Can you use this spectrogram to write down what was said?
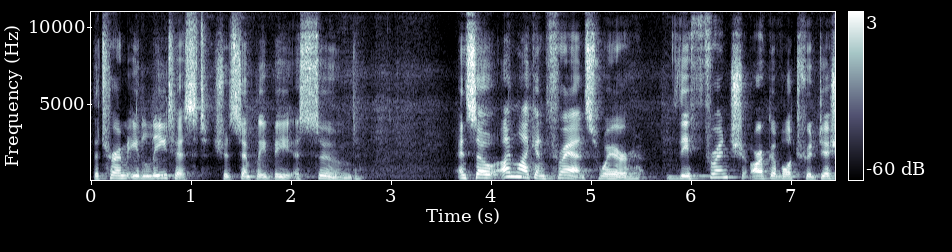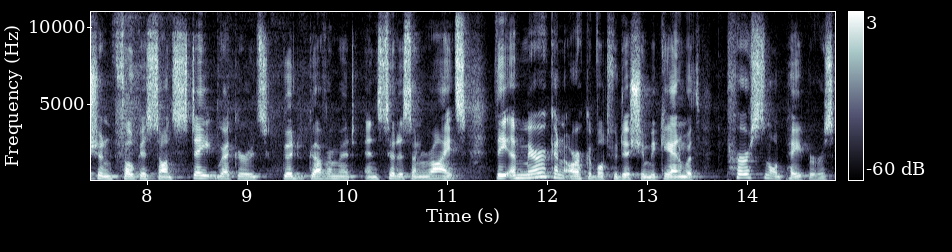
The term elitist should simply be assumed. And so, unlike in France, where the French archival tradition focused on state records, good government, and citizen rights, the American archival tradition began with personal papers,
